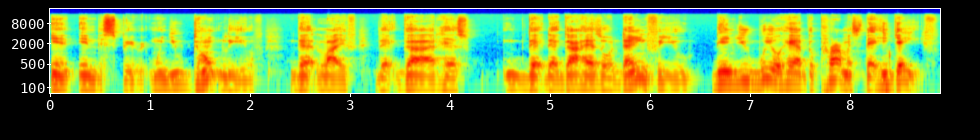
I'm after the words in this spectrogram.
in in the spirit, when you don't live that life that God has that, that God has ordained for you, then you will have the promise that he gave.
